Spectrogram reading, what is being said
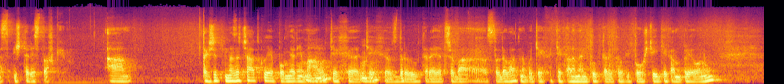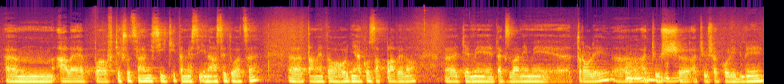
spíš tedy stovky. A takže na začátku je poměrně málo mhm. těch, mhm. těch zdrojů, které je třeba e, sledovat, nebo těch, těch elementů, které to vypouštějí, těch amplionů. Um, ale po, v těch sociálních sítích tam je jiná situace. Uh, tam je to hodně jako zaplaveno Eh, těmi takzvanými eh, troly, mm-hmm. ať, už, ať už jako lidmi,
